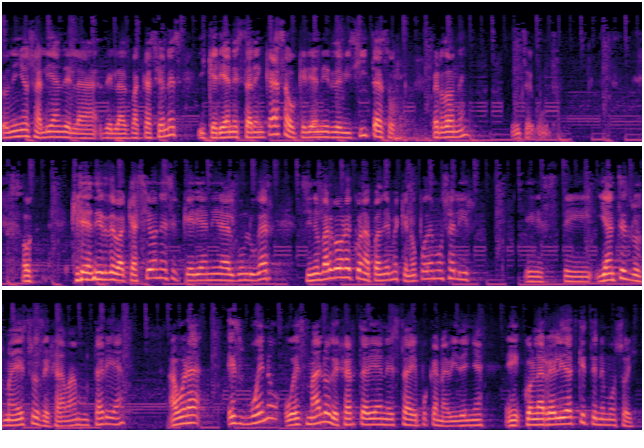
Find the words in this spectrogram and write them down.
los niños salían de, la, de las vacaciones y querían estar en casa o querían ir de visitas o, perdonen, un segundo. O querían ir de vacaciones y querían ir a algún lugar. Sin embargo, ahora con la pandemia que no podemos salir, este, y antes los maestros dejaban tarea, ahora ¿es bueno o es malo dejar tarea en esta época navideña eh, con la realidad que tenemos hoy?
